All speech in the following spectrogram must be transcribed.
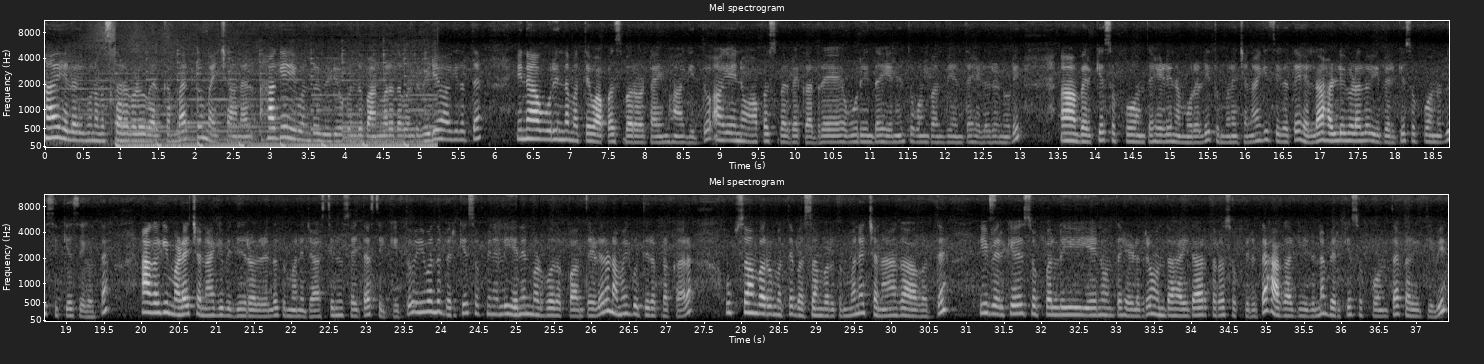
Hi ಎಲ್ಲರಿಗೂ ನಮಸ್ಕಾರಗಳು. Welcome back to my channel ಹಾಗೆ ಈ ಒಂದು ವಿಡಿಯೋ ಬಂದು ಭಾನುವಾರದ ಒಂದು ವಿಡಿಯೋ ಆಗಿರುತ್ತೆ. ಇನ್ನು ಊರಿಂದ ಮತ್ತೆ ವಾಪಸ್ ಬರೋ ಟೈಮ್ ಆಗಿತ್ತು. ಹಾಗೆ ಇನ್ನು ವಾಪಸ್ ಬರಬೇಕಾದ್ರೆ ಊರಿಂದ ಏನೇನು ತೊಗೊಂಡು ಬಂದ್ವಿ ಅಂತ ಹೇಳಿದ್ರೆ ನೋಡಿ ಬೆರಕೆ ಸೊಪ್ಪು ಅಂತ ಹೇಳಿ ನಮ್ಮೂರಲ್ಲಿ ತುಂಬಾ ಚೆನ್ನಾಗಿ ಸಿಗುತ್ತೆ. ಎಲ್ಲ ಹಳ್ಳಿಗಳಲ್ಲೂ ಈ ಬೆರಕೆ ಸೊಪ್ಪು ಅನ್ನೋದು ಸಿಕ್ಕೇ ಸಿಗುತ್ತೆ. ಹಾಗಾಗಿ ಮಳೆ ಚೆನ್ನಾಗಿ ಬಿದ್ದಿರೋದ್ರಿಂದ ತುಂಬಾ ಜಾಸ್ತಿನೂ ಸಹಿತ ಸಿಕ್ಕಿತ್ತು. ಈ ಒಂದು ಬೆರಕೆ ಸೊಪ್ಪಿನಲ್ಲಿ ಏನೇನು ಮಾಡ್ಬೋದಪ್ಪ ಅಂತ ಹೇಳಿದ್ರೆ ನಮಗೆ ಗೊತ್ತಿರೋ ಪ್ರಕಾರ ಉಪ್ಪು ಸಾಂಬಾರು ಮತ್ತು ಬಸ್ಸಾಂಬಾರು ತುಂಬಾ ಚೆನ್ನಾಗಿ ಆಗುತ್ತೆ ಈ ಬೆರಕೆ ಸೊಪ್ಪಲ್ಲಿ ಏನು ಅಂತ ಹೇಳಿದ್ರೆ ಒಂದು ಐದಾರು ಥರ ಸೊಪ್ಪಿರುತ್ತೆ. ಹಾಗಾಗಿ ಇದನ್ನು ಬೆರಕೆ ಸೊಪ್ಪು ಅಂತ ಕರಿತೀವಿ.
